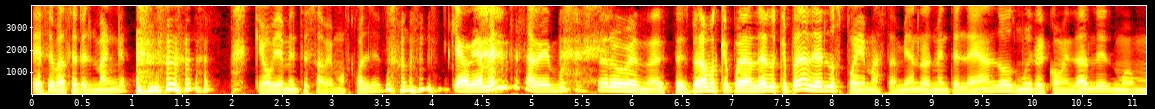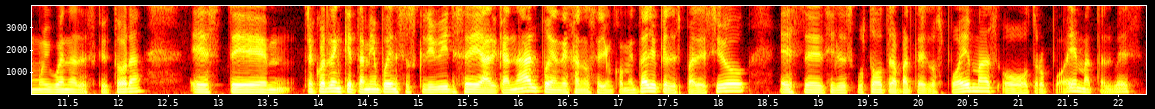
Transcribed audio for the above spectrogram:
ese va a ser el manga. que obviamente sabemos cuál es. que obviamente sabemos. Pero bueno, este, esperamos que puedan leerlo. Que puedan leer los poemas también. Realmente leanlos. Muy recomendables. Muy, muy buena la escritora. Este, recuerden que también pueden suscribirse al canal, pueden dejarnos ahí un comentario que les pareció, este, si les gustó otra parte de los poemas o otro poema tal vez.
